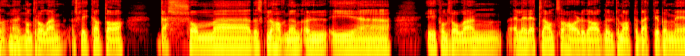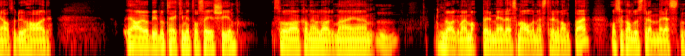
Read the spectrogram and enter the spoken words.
mm. Kontrolleren, slik at da, dersom eh, det skulle havne en øl i, eh, i kontrolleren, eller et eller annet, så har du da den ultimate backupen med at du har Jeg har jo biblioteket mitt også i skyen, så da kan jeg jo lage meg Mm. lage meg mapper med det som er aller mest relevant der, og så kan du strømme resten,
